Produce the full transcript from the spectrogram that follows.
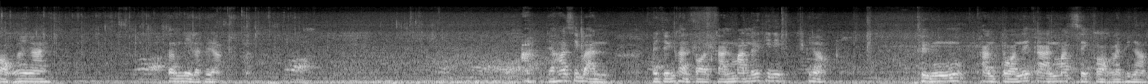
รอกง่ายๆซ้ำนี่แหละพี่น้องอะเดี๋ยวห้าสิบันไปถึงขั้นตอนการมัดเลยที่นี้พี่น้องถึงขั้นตอนในการมัดใส่กอกแล้วพี่น้อง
